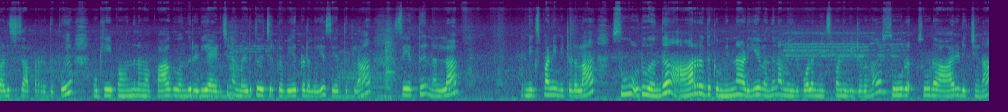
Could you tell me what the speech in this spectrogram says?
கடிச்சு சாப்பிட்றதுக்கு. ஓகே இப்போ வந்து நம்ம பாகு வந்து ரெடி ஆகிடுச்சு நம்ம எடுத்து வச்சுருக்க வேர்க்கடலையே சேர்த்துக்கலாம். சேர்த்து நல்லா மிக்ஸ் பண்ணி விட்டுடலாம். சூடு வந்து ஆறுறதுக்கு முன்னாடியே வந்து நம்ம இது போல் மிக்ஸ் பண்ணி விட்டுடணும். சூடு சூடு ஆறிடுச்சுன்னா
